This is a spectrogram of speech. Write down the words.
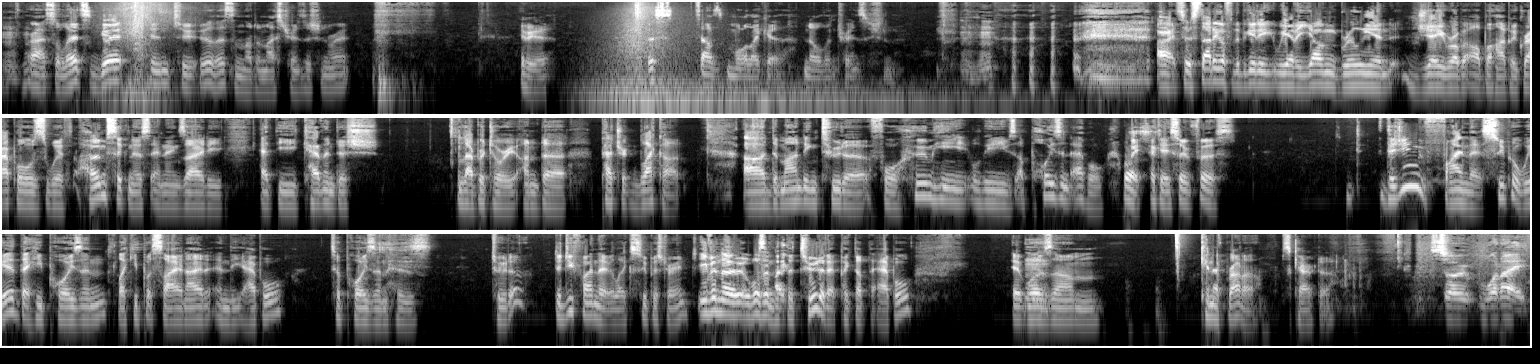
Mm-hmm. All right, so let's get into. Oh, that's not a nice transition, right? Here we go. This sounds more like a Nolan transition. Mm-hmm. All right, so starting off at the beginning, we have a young, brilliant J. Robert Oppenheimer grapples with homesickness and anxiety at the Cavendish laboratory under Patrick Blackett, uh, demanding tutor for whom he leaves a poisoned apple. Wait, okay, so first, did you find that super weird that he poisoned, like he put cyanide in the apple to poison his tutor? Did you find that like super strange? Even though it wasn't like, the tutor that picked up the apple, it mm. was um, Kenneth Branagh's character. So what I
